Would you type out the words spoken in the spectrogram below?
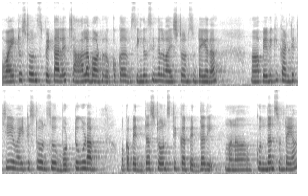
వైట్ స్టోన్స్ పెట్టాలి. చాలా బాగుంటుంది. ఒక్కొక్క సింగిల్ సింగిల్ వైట్ స్టోన్స్ ఉంటాయి కదా. ఆ, పెవికి కంటించి వైట్ స్టోన్స్ బొట్టు కూడా. ఒక పెద్ద స్టోన్ స్టిక్కర్ పెద్దది. మన కుందన్స్ ఉంటాయా?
